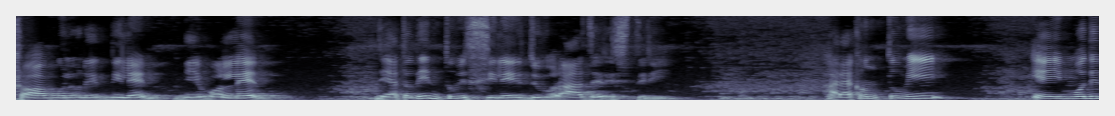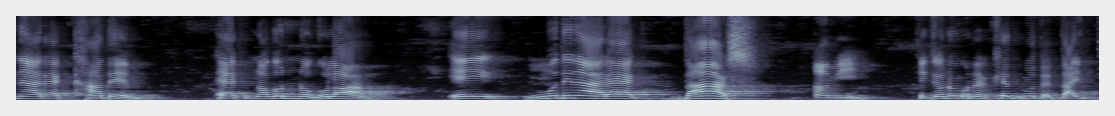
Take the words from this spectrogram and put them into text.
সবগুলো উনি নিলেন, নিয়ে বললেন যে, এতদিন তুমি ছিলে যুবরাজের স্ত্রী। আর এখন তুমি এই মদিনার এক খাদেম, এক নগণ্য গোলাম। এই মদিনার এক দাস আমি। এই জনগণের খেদমতের দায়িত্ব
